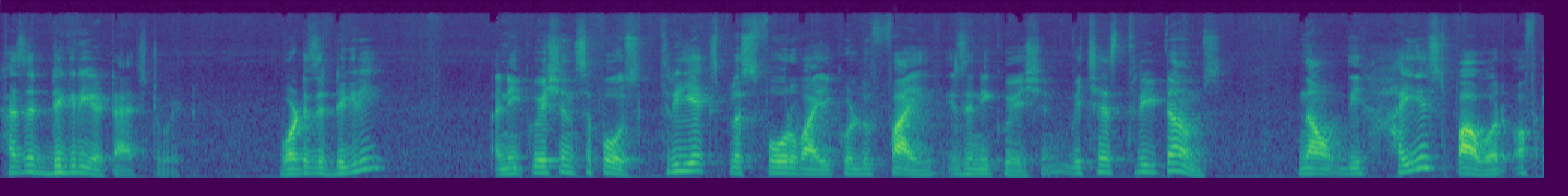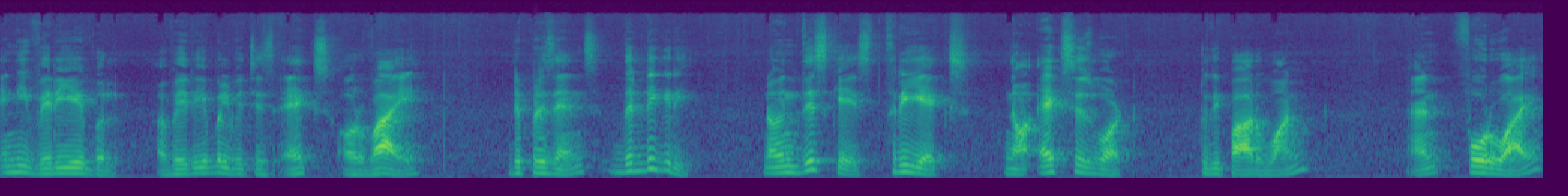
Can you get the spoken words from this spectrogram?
has a degree attached to it. What is a degree? An equation suppose 3x plus 4y equal to 5 is an equation which has three terms. Now, the highest power of any variable, a variable which is x or y represents the degree. Now, in this case 3x, now x is what? To the power 1 and 4y,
